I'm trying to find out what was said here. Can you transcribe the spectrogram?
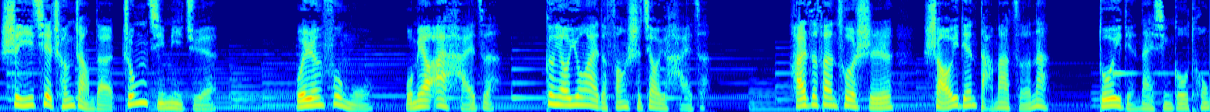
是一切成长的终极秘诀。为人父母，我们要爱孩子，更要用爱的方式教育孩子。孩子犯错时，少一点打骂责难，多一点耐心沟通；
